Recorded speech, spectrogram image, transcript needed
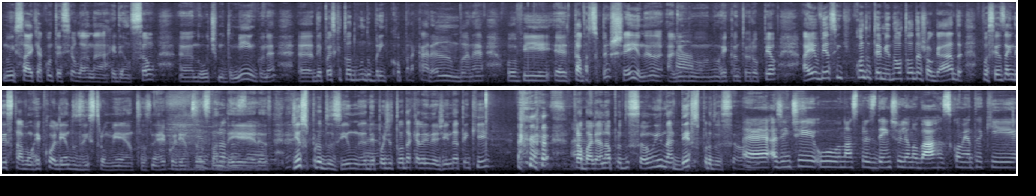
no ensaio que aconteceu lá na Redenção, eh, no último domingo, né, eh, depois que todo mundo brincou pra caramba, né, houve, estava eh, super cheio, né, ali ah. no, no, Recanto Europeu. Aí eu vi assim que quando terminou toda a jogada, vocês ainda estavam recolhendo os instrumentos, né, recolhendo as bandeiras, desproduzindo, né, é. depois de toda aquela energia ainda tem que trabalhar na produção e na desprodução. É, a gente, o nosso presidente Juliano Barros comenta que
